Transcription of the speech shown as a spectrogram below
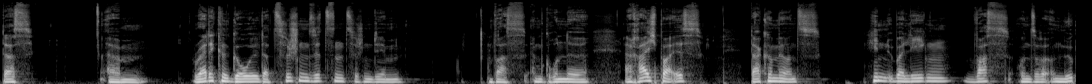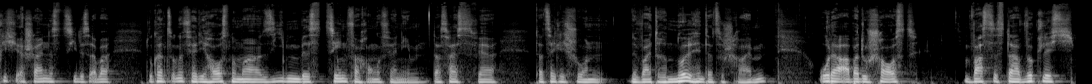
dass ähm, Radical Goal dazwischen sitzen, zwischen dem, was im Grunde erreichbar ist. Da können wir uns hin überlegen, was unser unmöglich erscheinendes Ziel ist, aber du kannst ungefähr die Hausnummer sieben bis zehnfach ungefähr nehmen. Das heißt, es wäre tatsächlich schon eine weitere Null hinterzuschreiben. Oder aber du schaust, was ist da wirklich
